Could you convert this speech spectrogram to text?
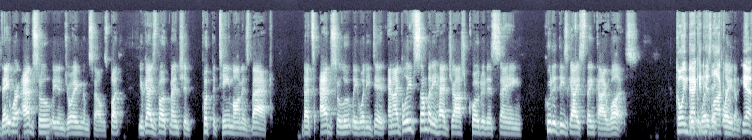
they were absolutely enjoying themselves. But you guys both mentioned put the team on his back. That's absolutely what he did. And I believe somebody had Josh quoted as saying, Who did these guys think I was? Going back in his locker room. Yeah,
